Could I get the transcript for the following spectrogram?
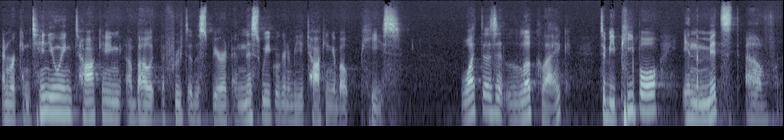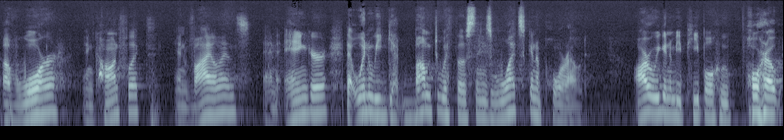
and we're continuing talking about the fruits of the Spirit. And this week, we're going to be talking about peace. What does it look like to be people in the midst of, of war and conflict and violence and anger? That when we get bumped with those things, what's going to pour out? Are we going to be people who pour out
